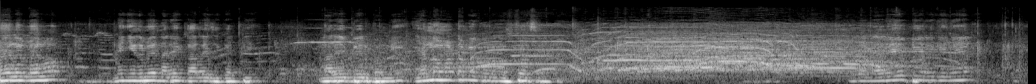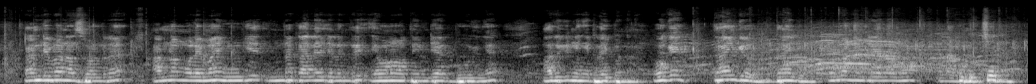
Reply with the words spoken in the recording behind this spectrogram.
மேலும் மேலும் நீங்கள் இதுமாரி நிறைய காலேஜ் கட்டி நிறைய பேர் பண்ணி என்னை மட்டுமே கொடுங்க ஸ்போர்ட்ஸ் நிறைய பேர் இருக்கீங்க. கண்டிப்பாக நான் சொல்கிறேன் அண்ணன் மூலயமா இங்கே இந்த காலேஜிலேருந்து எவனோ ஒருத்தர் இந்தியாவுக்கு போவீங்க. அதுக்கு நீங்கள் ட்ரை பண்ணுங்க. ஓகே தேங்க்யூ தேங்க்யூ ரொம்ப நன்றி எல்லாரும் எல்லாருக்கும்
